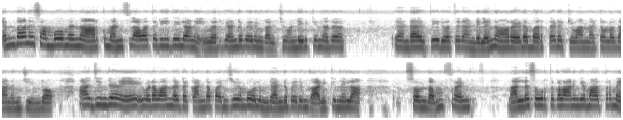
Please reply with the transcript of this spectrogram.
എന്താണ് സംഭവമെന്ന് ആർക്കും മനസ്സിലാവാത്ത രീതിയിലാണ് ഇവർ രണ്ടുപേരും കളിച്ചുകൊണ്ടിരിക്കുന്നത്. രണ്ടായിരത്തി ഇരുപത്തി രണ്ടിലെ നോറയുടെ ബർത്ത്ഡേക്ക് വന്നിട്ടുള്ളതാണ് ജിൻഡോ. ആ ജിൻഡോയെ ഇവിടെ വന്നിട്ട് കണ്ട പരിചയം പോലും രണ്ടുപേരും കാണിക്കുന്നില്ല. സ്വന്തം ഫ്രണ്ട്സ് നല്ല സുഹൃത്തുക്കളാണെങ്കിൽ മാത്രമേ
